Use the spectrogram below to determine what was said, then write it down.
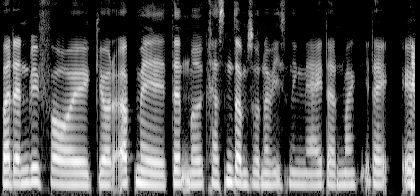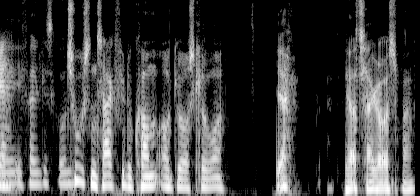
hvordan vi får gjort op med den måde, kristendomsundervisningen er i Danmark i dag ja. i folkeskolen. Tusind tak, fordi du kom og gjorde os klogere. Ja, jeg takker også meget.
